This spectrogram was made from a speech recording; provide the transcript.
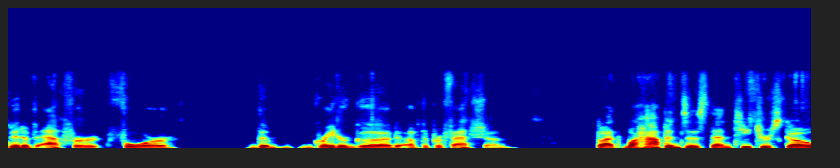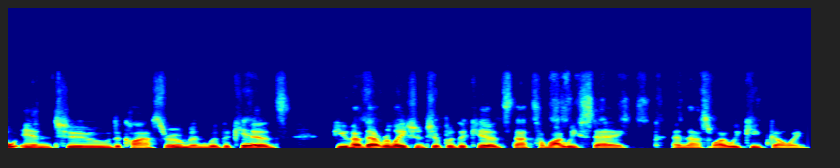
mm. bit of effort for the greater good of the profession. But what happens is then teachers go into the classroom and with the kids, you have that relationship with the kids, that's why we stay. And that's why we keep going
